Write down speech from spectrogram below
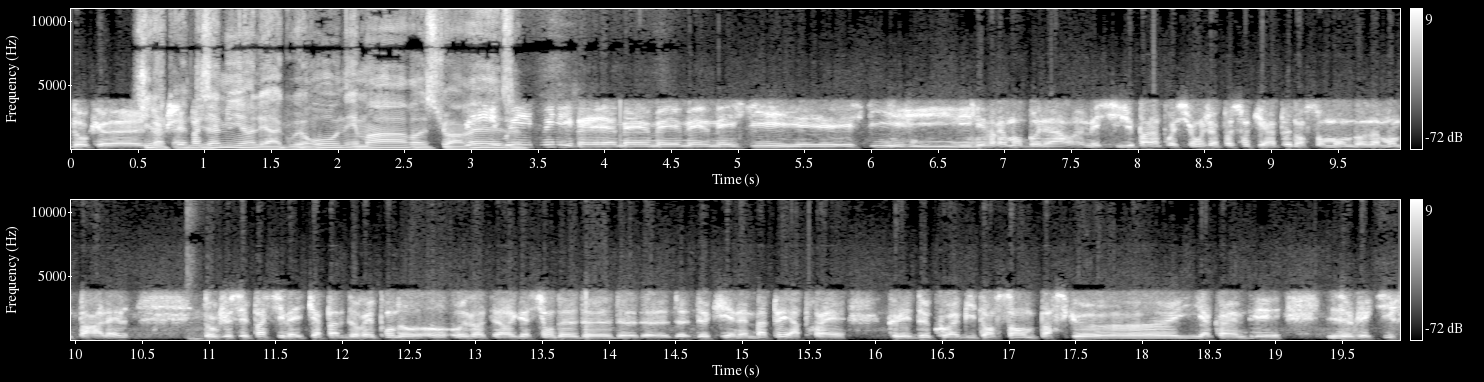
Donc, euh, Il a quand même des amis, hein, les Agüero, Neymar, Suarez. oui, oui, oui, mais, mais, mais, mais, mais est-ce qu'il est, qu'il- il est vraiment bonnard Mais si j'ai pas l'impression, j'ai l'impression qu'il est un peu dans son monde, dans un monde parallèle. Donc je sais pas s'il va être capable de répondre aux, aux interrogations de, de, de, de, de, de Kylian Mbappé. Après que les deux cohabitent ensemble, parce que euh, il y a quand même des, des objectifs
